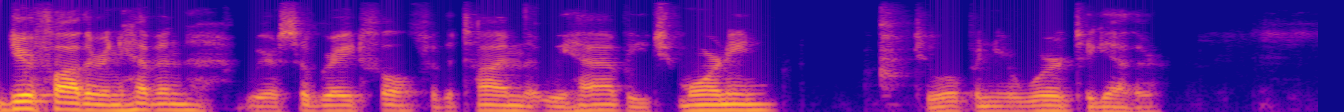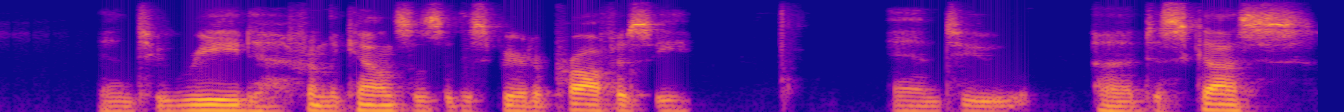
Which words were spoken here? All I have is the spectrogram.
Dear Father in heaven, we are so grateful for the time that we have each morning to open your word together and to read from the counsels of the spirit of prophecy and to uh, discuss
